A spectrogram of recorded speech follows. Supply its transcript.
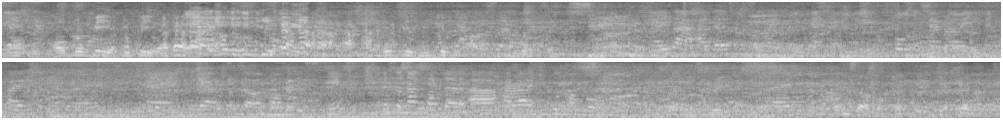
yeah. Or groupie, groupie. Yeah. Groupie, groupie. These are others also like you can actually hold the camera, you can fly with the camera, and they are also on board with. And also now we have the uh, Harajuku combo. Harajuku combo. These are from Japan.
